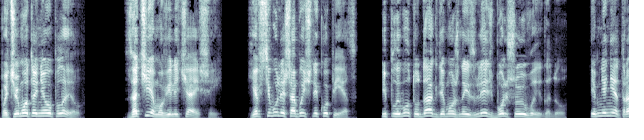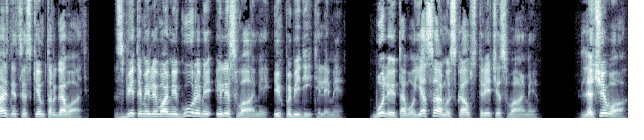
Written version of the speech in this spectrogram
«Почему ты не уплыл?» «Зачем, у величайший? Я всего лишь обычный купец и плыву туда, где можно извлечь большую выгоду. И мне нет разницы, с кем торговать. С битыми ли вами гурами или с вами, их победителями. Более того, я сам искал встречи с вами. Для чего?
